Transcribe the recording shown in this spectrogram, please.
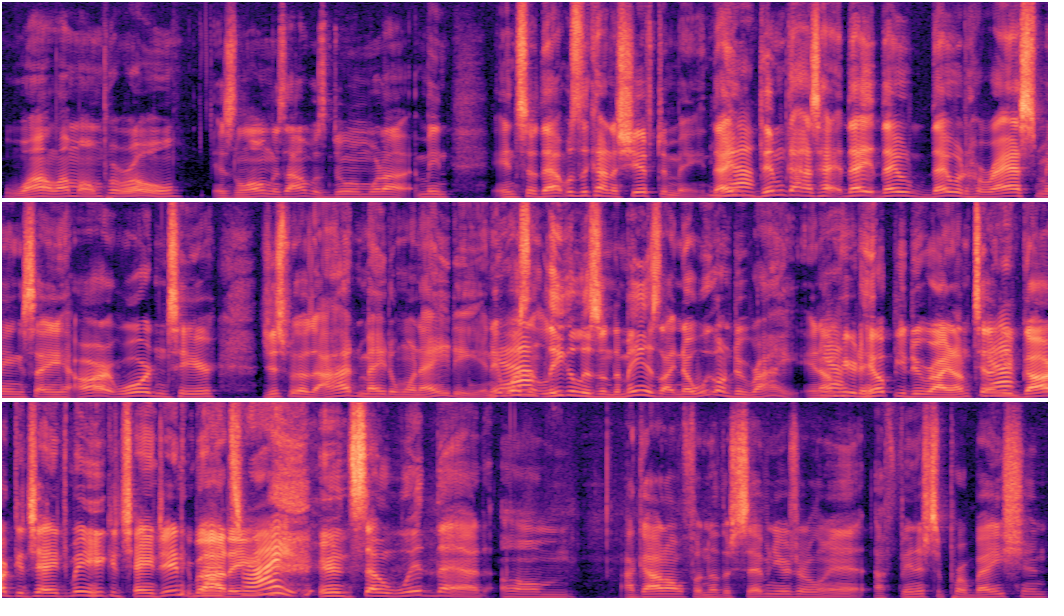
while I'm on parole as long as I was doing what I, I mean, and so that was the kind of shift in me. They, Yeah. them guys had they they they would harass me and say, "All right, warden's here," just because I had made a 180, and it wasn't legalism to me. It's like, no, we're gonna do right, and Yeah. I'm here to help you do right. I'm telling Yeah. you, if God can change me, He can change anybody. That's right. And so with that, um, I got off another seven years earlier. I finished the probation,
